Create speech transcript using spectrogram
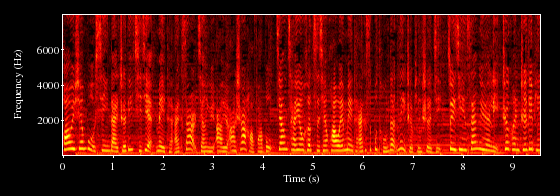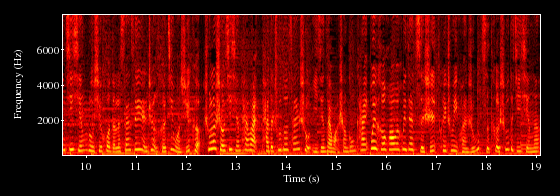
华为宣布，新一代折叠旗舰 Mate X2 将于二月二十二号发布，将采用和此前华为 Mate X 不同的内折屏设计。最近三个月里，这款折叠屏机型陆续获得了三 C 认证和进网许可。除了手机形态外，它的诸多参数已经在网上公开。为何华为会在此时推出一款如此特殊的机型呢？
